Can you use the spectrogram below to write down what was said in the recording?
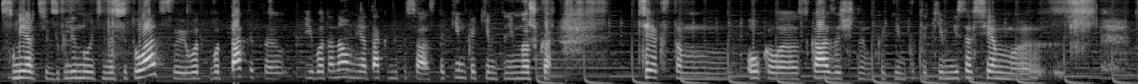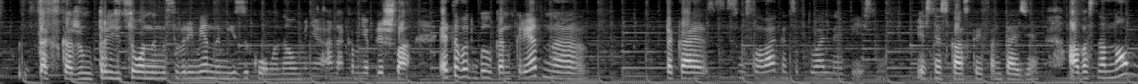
смерти взглянуть на ситуацию, и вот вот так это, и вот она у меня так и написалась, таким каким-то немножко текстом около сказочным, каким-то таким не совсем, э, так скажем, традиционным и современным языком она у меня, она ко мне пришла. Это вот был конкретно такая смысловая концептуальная песня. Песня «Сказка и фантазия». А в основном,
